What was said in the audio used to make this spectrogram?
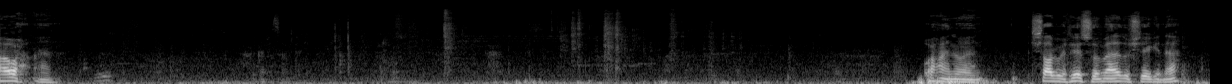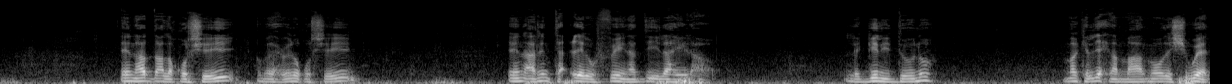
ah wax waxaanu shacbiga reer soomaaliyad u sheegaynaa in hadda la qorsheeyey oo madaxweynuhu qorsheeyey in arrinta ceel hufeyn haddii ilaah yidhaaho la geli doono marka lixda maalmood ee shiwaal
